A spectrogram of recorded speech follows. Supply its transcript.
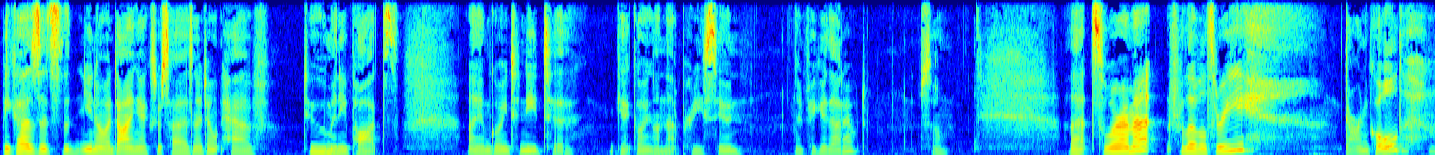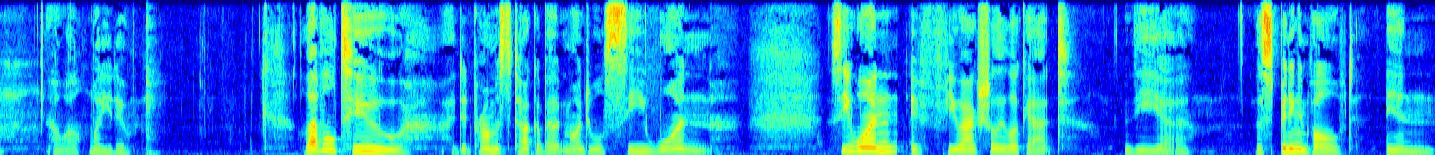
because it's you know a dyeing exercise and I don't have too many pots, I am going to need to get going on that pretty soon and figure that out. So that's where I'm at for level three. Darn cold. Oh well, what do you do? Level two. I did promise to talk about module C1. C1, if you actually look at the uh, the spinning involved in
